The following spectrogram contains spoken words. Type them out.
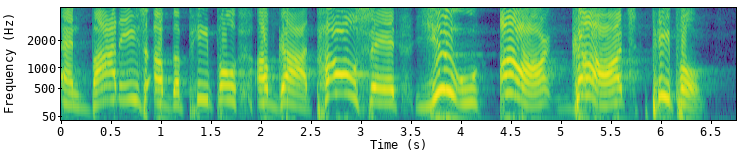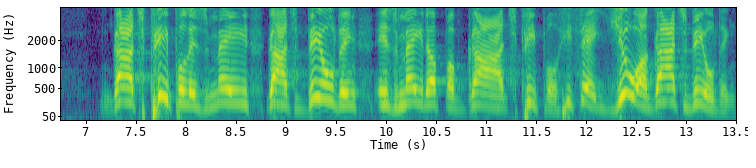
and bodies of the people of God. Paul said, You are God's people. God's people is made, God's building is made up of God's people. He said, You are God's building,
